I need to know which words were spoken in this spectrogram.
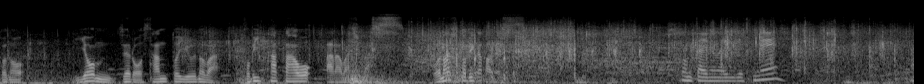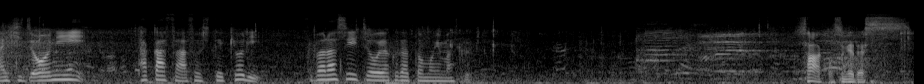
この403というのは飛び方を表します。同じ飛び方です。今回のがいいですね。はい非常に高さそして距離素晴らしい跳躍だと思います。さあ小菅です。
